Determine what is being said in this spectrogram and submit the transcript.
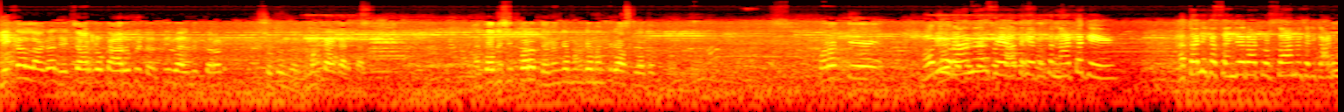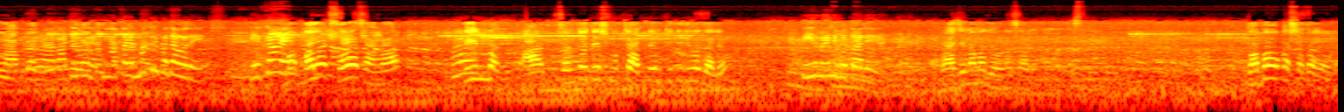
निकाल लागल हे चार लोक आरोपी ठरतील वाल्मिक कराड सुटून जाईल. मग काय करतात? आणि त्या दिवशी परत धनंजय मुंडे मंत्री असला तर? परत ते हो आता हे फक्त नाटक आहे. आता नाही का संजय राठोड सहा हो, काढून आता हे मंत्रिपदावर आहे. हे काय? मला एक सरळ सांगा. तीन संतोष देशमुखच्या हत्येने किती दिवस झाले? तीन महिने होत आले. राजीनामा घेऊनच आला दबाव कशाचा एवढा?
